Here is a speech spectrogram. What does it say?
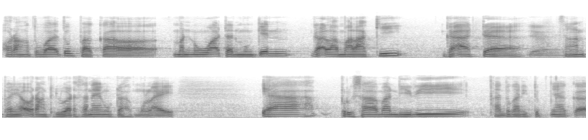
orang tua itu bakal menua dan mungkin nggak lama lagi nggak ada. Ya, ya. Jangan banyak orang di luar sana yang udah mulai ya berusaha mandiri, gantungan hidupnya ke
